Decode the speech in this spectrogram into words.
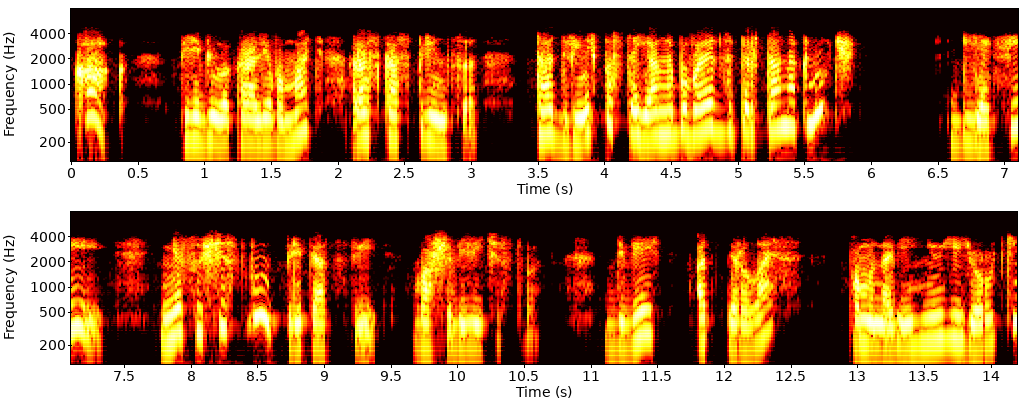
Как? перебила королева мать рассказ принца. Та дверь постоянно бывает заперта на ключ. Для феи не существует препятствий, ваше величество. Дверь отперлась по мановению ее руки.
